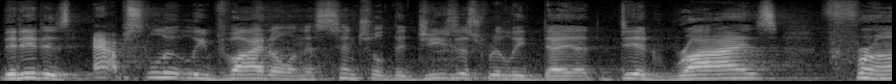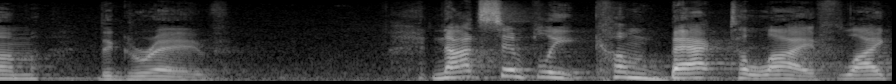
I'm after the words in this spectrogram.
That it is absolutely vital and essential that Jesus really did, did rise from the grave. Not simply come back to life like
